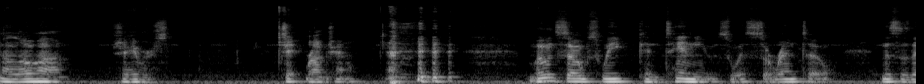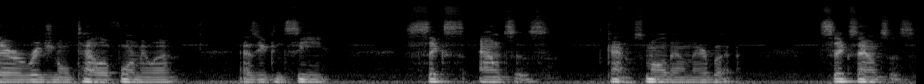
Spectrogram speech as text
Aloha shavers. Shit, wrong channel. Moon Soaps Week continues with Sorrento. This is their original tallow formula. As you can see, six ounces. It's kind of small down there, but six ounces.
